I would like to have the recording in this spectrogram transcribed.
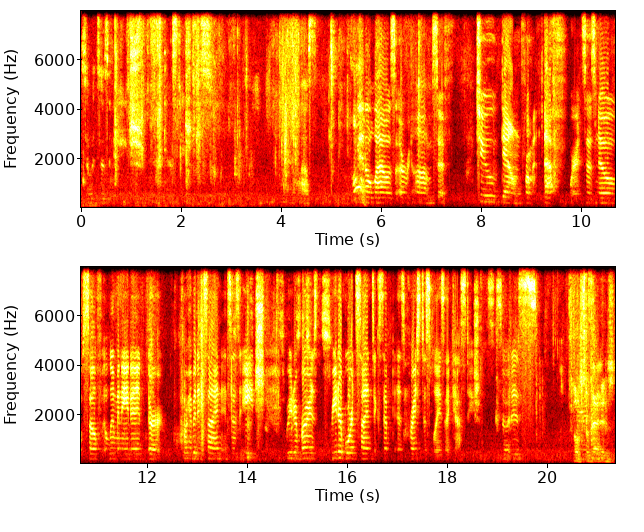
So it says H for gas stations. It Allows, it allows, a- um, so if two down from F, where it says no self-illuminated or prohibited sign, it says H, reader bars, reader board signs except as price displays at gas stations. So it is, Oh, so that is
